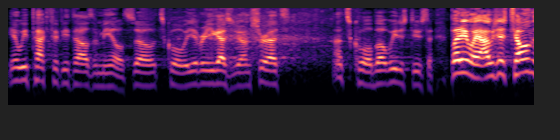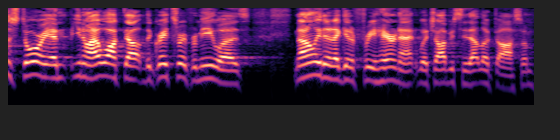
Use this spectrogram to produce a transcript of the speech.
You know, we packed 50,000 meals, so it's cool. Whatever you guys do, I'm sure that's, that's cool, but we just do stuff. But anyway, I was just telling the story, and, you know, I walked out. The great story for me was not only did I get a free hairnet, which obviously that looked awesome,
